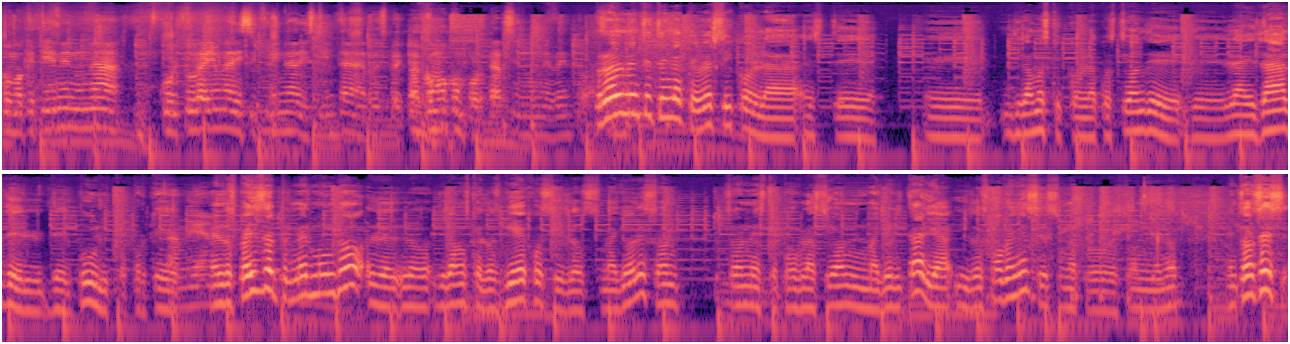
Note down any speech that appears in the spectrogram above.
como que tienen una cultura y una disciplina distinta respecto a cómo comportarse en un evento. Probablemente tenga que ver, sí, con la, este, eh, digamos que con la cuestión de, la edad del, público, porque en los países del primer mundo, digamos que los viejos y los mayores son, son este, población mayoritaria y los jóvenes es una población menor. Entonces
